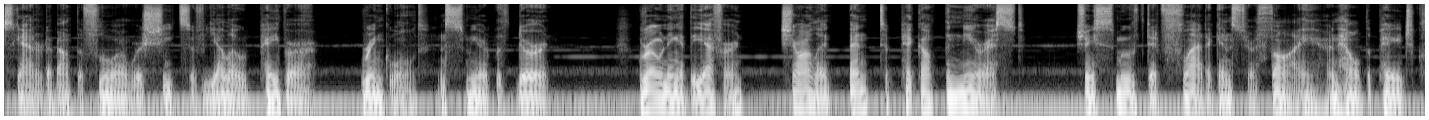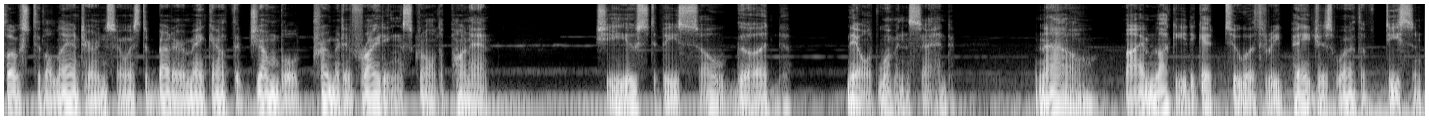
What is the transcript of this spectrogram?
Scattered about the floor were sheets of yellowed paper, wrinkled and smeared with dirt. Groaning at the effort, Charlotte bent to pick up the nearest. She smoothed it flat against her thigh and held the page close to the lantern so as to better make out the jumbled, primitive writing scrawled upon it. She used to be so good, the old woman said. Now, I'm lucky to get two or three pages worth of decent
